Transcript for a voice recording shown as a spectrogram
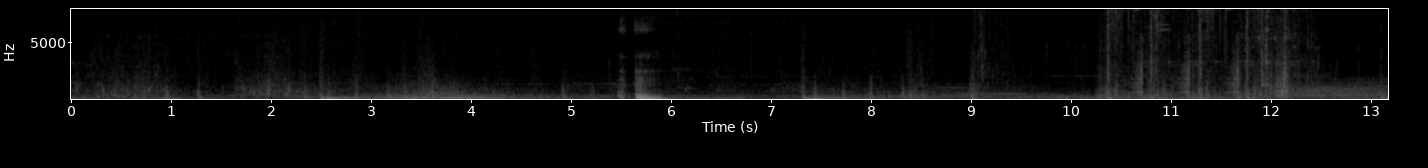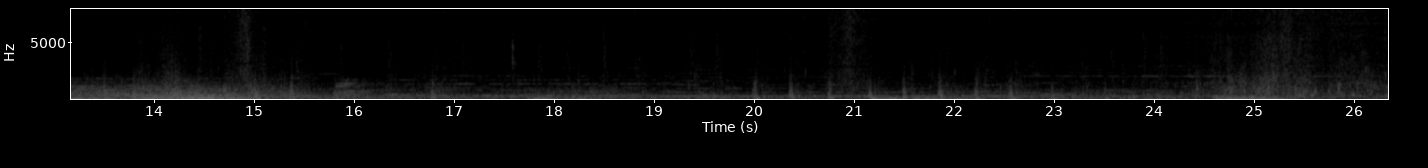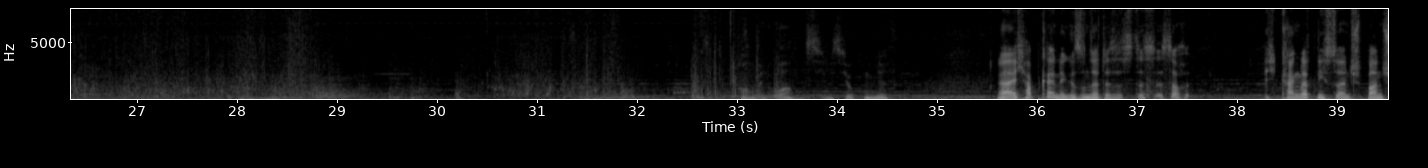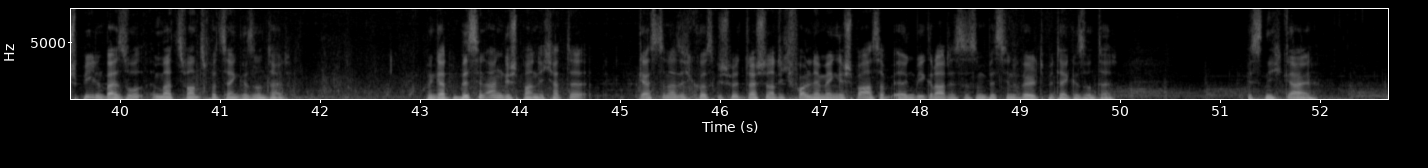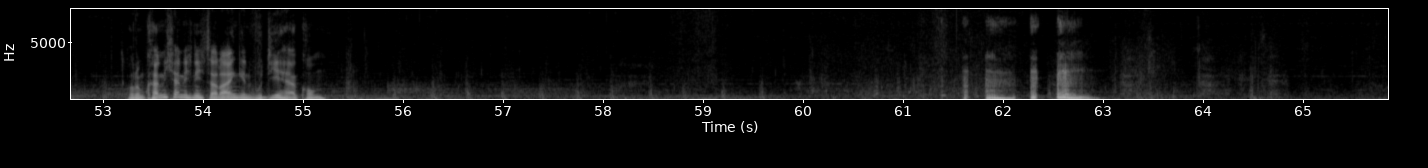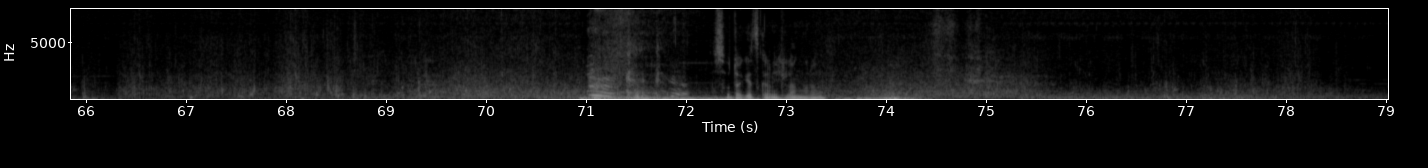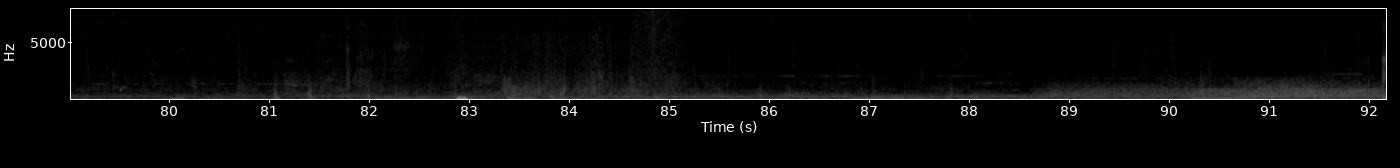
Was jucken hier? Ja, ich habe keine Gesundheit. Das ist, das ist doch... Ich kann gerade nicht so entspannt spielen bei so immer 20% Gesundheit. Bin gerade ein bisschen angespannt. Ich hatte... Gestern, als ich kurz gespielt habe, hatte ich voll eine Menge Spaß. Aber irgendwie gerade ist es ein bisschen wild mit der Gesundheit. Ist nicht geil. Warum kann ich eigentlich nicht da reingehen, wo die herkommen?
